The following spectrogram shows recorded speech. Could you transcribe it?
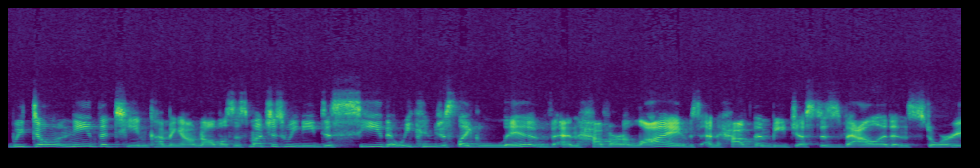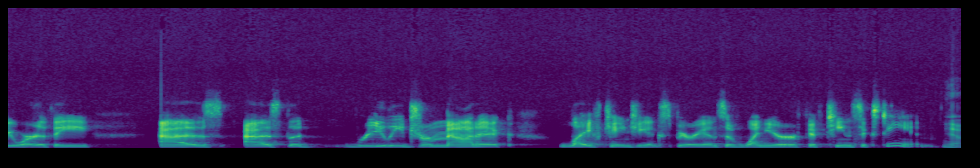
we don't need the teen coming out novels as much as we need to see that we can just like live and have our lives and have them be just as valid and story worthy as as the really dramatic life-changing experience of when you're 15 16 yeah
